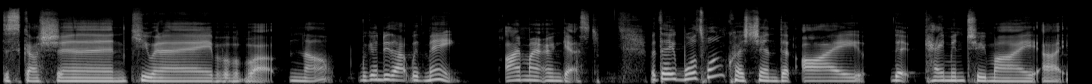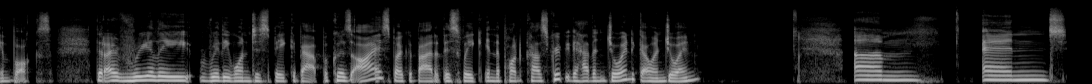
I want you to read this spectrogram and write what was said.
discussion, Q&A, blah, blah, blah, blah. No, we're going to do that with me. I'm my own guest. But there was one question that I that came into my uh, inbox that I really, really wanted to speak about because I spoke about it this week in the podcast group. If you haven't joined, go and join. Um, and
